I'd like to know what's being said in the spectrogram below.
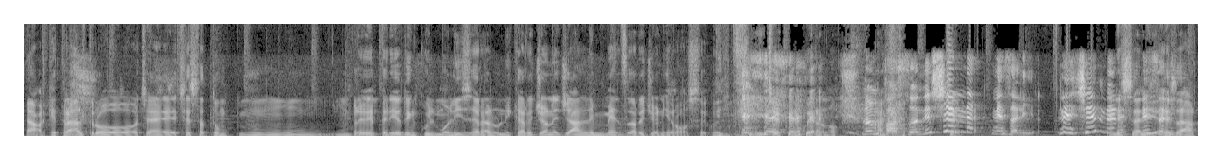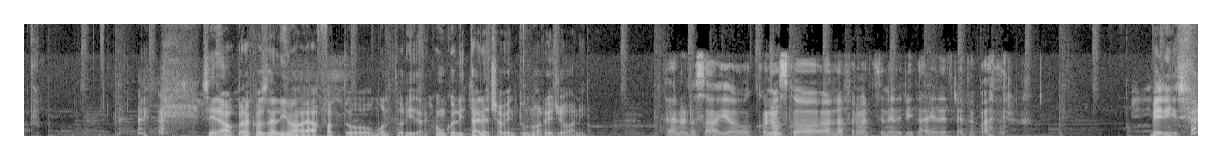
No, che tra l'altro cioè, c'è stato un, un, breve periodo in cui il Molise era l'unica regione gialla in mezzo a regioni rosse, quindi cioè, comunque erano... non posso né scendere cioè, né salire, né scendere né salire. Né salire. Esatto. sì, no, quella cosa lì mi aveva fatto molto ridere. Comunque l'Italia ha 21 regioni. Eh, non lo so, io conosco la formazione dell'Italia del 34. Benissimo.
